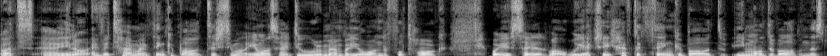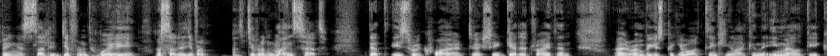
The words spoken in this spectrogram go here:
But uh, you know, every time I think about the HTML emails, I do remember your wonderful talk where you say that well, we actually have to think about email development as being a slightly different way, a slightly different different mindset that is required to actually get it right. And I remember you speaking about thinking like an email geek,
